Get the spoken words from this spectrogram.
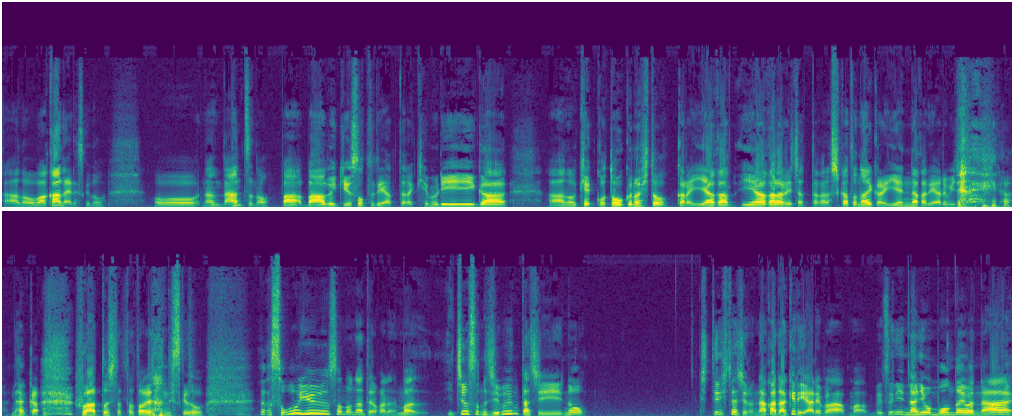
あの、わかんないですけど、おななんつうの？ババーベキュー外でやったら煙が、あの、結構遠くの人から嫌が嫌がられちゃったから仕方ないから家の中でやるみたいな、なんか、ふわっとした例えなんですけど、なんかそういう、その、なんていうのかな、まあ、一応その自分たちの、知ってる人たちの中だけでやれば、まあ、別に何も問題はな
